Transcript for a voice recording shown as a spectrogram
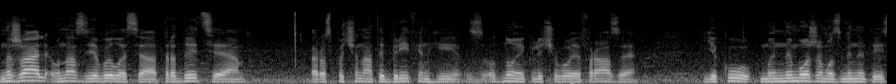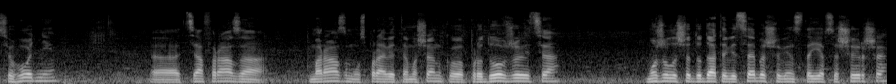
На жаль, у нас з'явилася традиція розпочинати брифінги з одної ключової фрази, яку ми не можемо змінити і сьогодні. Е, Ця фраза маразм у справі Тимошенко продовжується. Можу лише додати від себе, що він стає все ширше,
